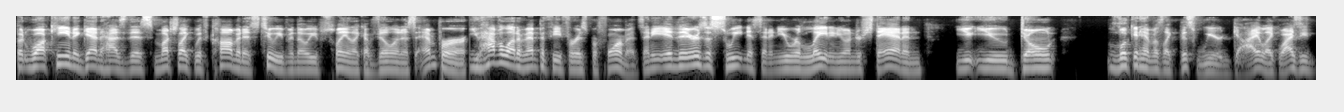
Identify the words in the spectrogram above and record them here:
But Joaquin again has this, much like with Commodus too, even though he's playing like a villainous emperor, you have a lot of empathy for his performance, and he, there is a sweetness in it. And you relate and you understand, and you you don't look at him as like this weird guy. Like, why is he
